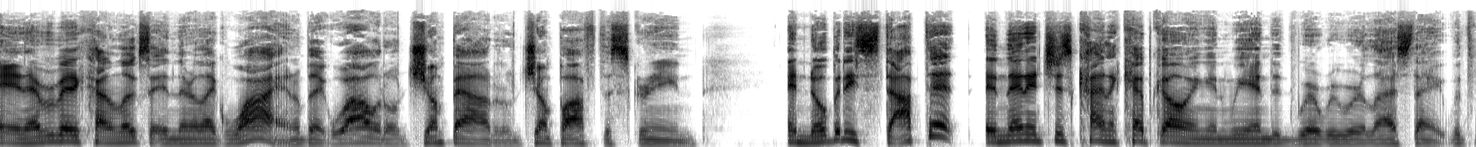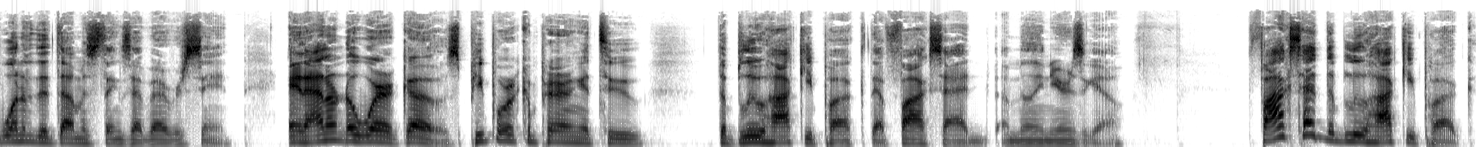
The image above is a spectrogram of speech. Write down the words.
And everybody kind of looks at it and they're like, why? And I'll be like, wow, it'll jump out, it'll jump off the screen. And nobody stopped it. And then it just kind of kept going. And we ended where we were last night with one of the dumbest things I've ever seen. And I don't know where it goes. People are comparing it to the blue hockey puck that Fox had a million years ago. Fox had the blue hockey puck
